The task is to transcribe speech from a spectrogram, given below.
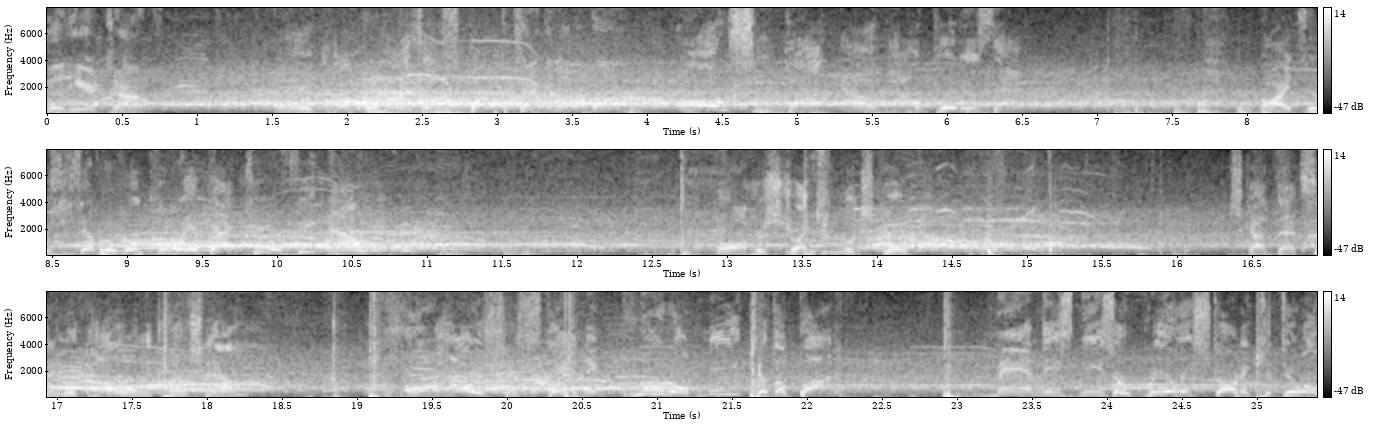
good here, John. Oh, compromising spot. Attacking all. Oh, she got out. How good is that? All right, so she's able to work her way back to her feet now. Oh, her striking looks good. She's got that single collar in the clinch now. Oh, how is she standing? Brutal knee to the body. Man, these knees are really starting to do a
